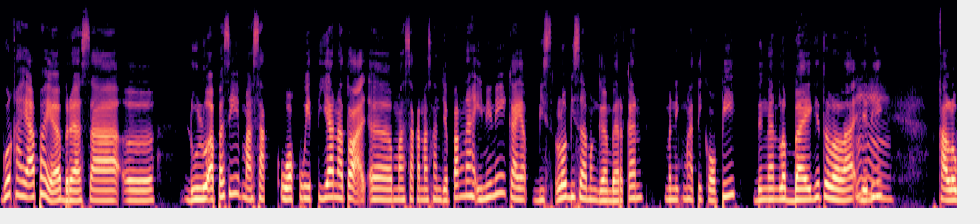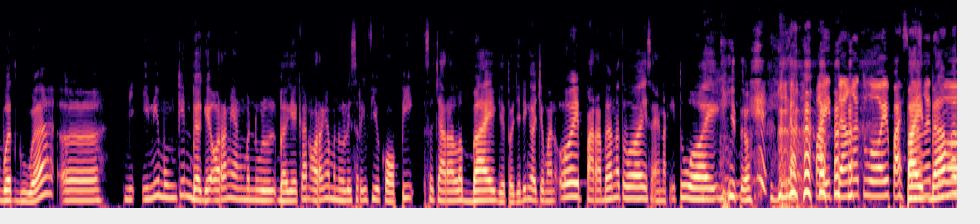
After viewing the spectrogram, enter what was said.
gue kayak apa ya berasa eh, dulu apa sih masak wok witian atau eh, masakan-masakan Jepang nah ini nih kayak bis, lo bisa menggambarkan menikmati kopi dengan lebay gitu loh lah jadi Mm. kalau buat gua eh mi- ini mungkin bagai orang yang menul bagaikan orang yang menulis review kopi secara lebay gitu. Jadi nggak cuman oi parah banget woi seenak itu woi gitu. Iya pahit banget woi pas pahit banget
